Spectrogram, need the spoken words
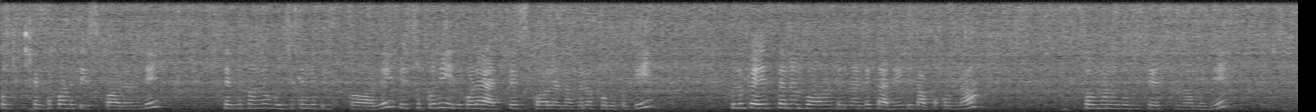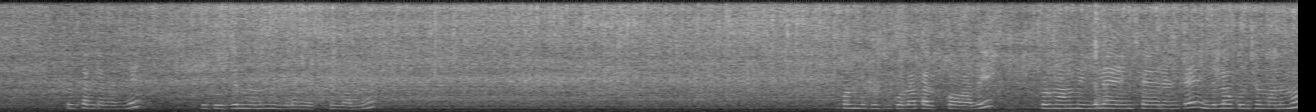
కొంచెం చింతపండు తీసుకోవాలండి. చింతపండు గుజ్జు కింద పిసుకోవాలి పిసుకుని ఇది కూడా యాడ్ చేసుకోవాలండి అందులో పులుపుకి. పులుపు వేస్తేనే బాగుంటుందండి. కర్రీకి తప్పకుండా. సో మనం గుజ్జు చేసుకుందాం ఇది. చూస్తాం కదండి? ఈ గుజ్జుని మనం ఇందులో వేసుకుందాము. పండు గుజ్జు కూడా కలుపుకోవాలి. ఇప్పుడు మనం ఇందులో ఏం చేయాలంటే ఇందులో కొంచెం మనము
